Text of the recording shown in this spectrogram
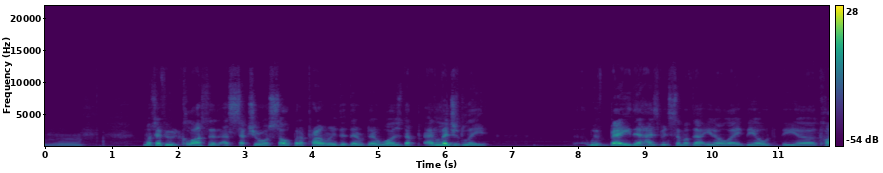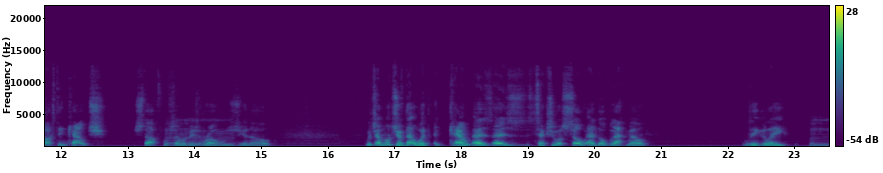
Mm, I'm not sure if you would class it as sexual assault, but apparently th- there there was that allegedly. With Bay, there has been some of that, you know, like the old the uh, casting couch stuff with some of his Mm. roles, you know. Which I'm not sure if that would count as as sexual assault and or blackmail legally. Mm.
